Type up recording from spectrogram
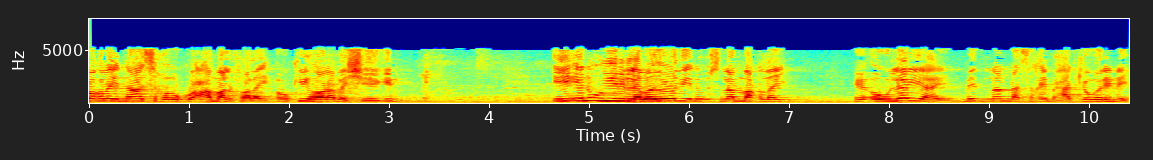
maqlay naasikha uu ku camal falay oo kii horeba sheegin. Iyo inuu yidhi labadoodii inuu isla maqlay ee ou leeyahay mid la nasakhay maxaad ka warinay.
